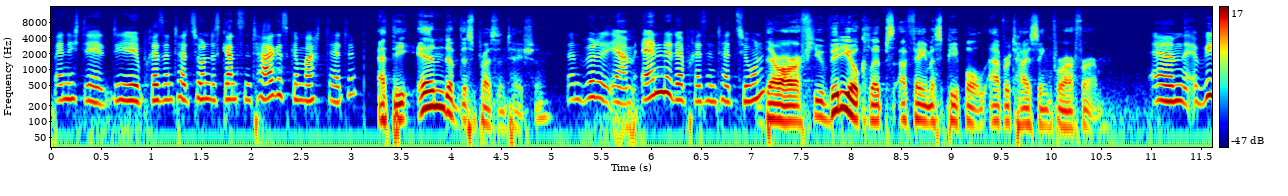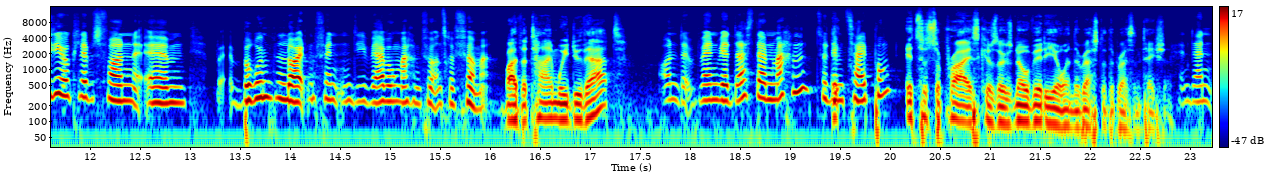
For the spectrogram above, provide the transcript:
Wenn ich die, die Präsentation des ganzen Tages gemacht hätte, at the end of this presentation, dann würdet ihr am Ende der Präsentation there are a few video clips of famous people advertising for our firm. Ähm, Videoclips von ähm, berühmten Leuten finden, die Werbung machen für unsere Firma. By the time we do that, Und wenn wir das dann machen, zu dem Zeitpunkt, it's a surprise because there's no video in the rest of the presentation. dann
